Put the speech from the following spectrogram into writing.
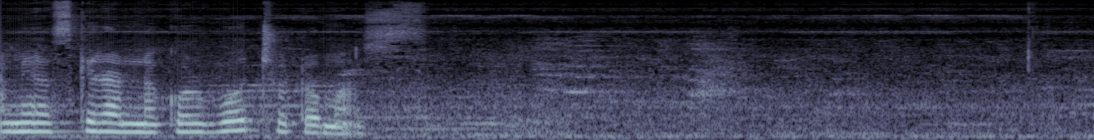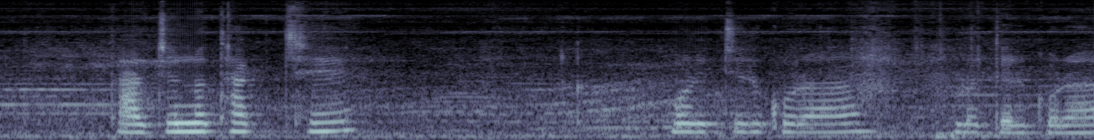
আমি আজকে রান্না করব ছোট মাছ। তার জন্য থাকছে মরিচের গুঁড়া, হলুদের গুঁড়া,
